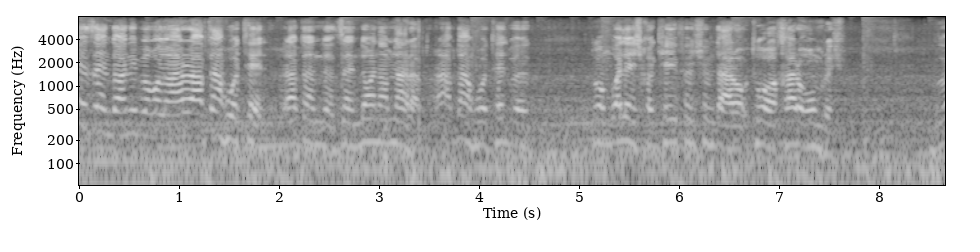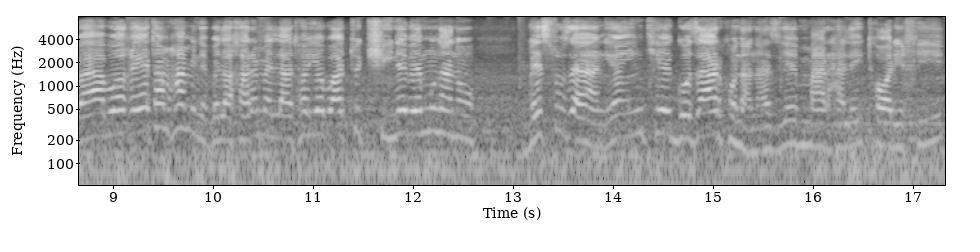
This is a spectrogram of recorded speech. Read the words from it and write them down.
یه زندانی به قول رفتن هتل. رفتن زندان هم نرفتن رفتن هتل به دنبال عشق کیفشون در تو آخر عمرشون. و واقعیت هم همینه. بالاخره ملت ها یا باید تو کینه بمونن و بسوزن یا اینکه گذر کنن. از یه مرحله تاریخی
